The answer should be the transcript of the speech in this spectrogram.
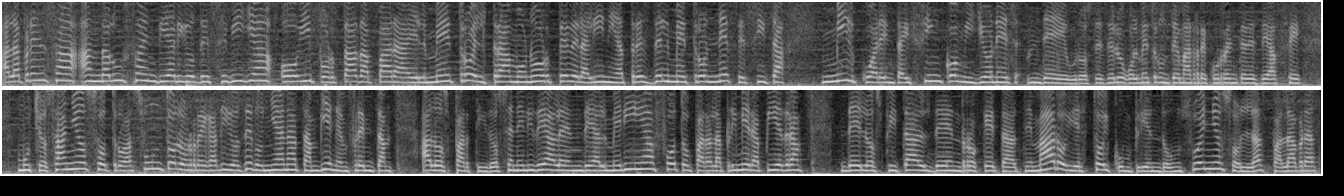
a la prensa andaluza, en Diario de Sevilla, hoy portada para el metro, el tramo norte de la línea 3 del metro necesita 1.045 millones de euros. Desde luego el metro un tema recurrente desde hace muchos años. Otro asunto, los regadíos de Doñana también enfrentan a los partidos. En el ideal de Almería, foto para la primera piedra del hospital de Enroqueta de Mar. Hoy estoy cumpliendo un sueño, son las palabras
